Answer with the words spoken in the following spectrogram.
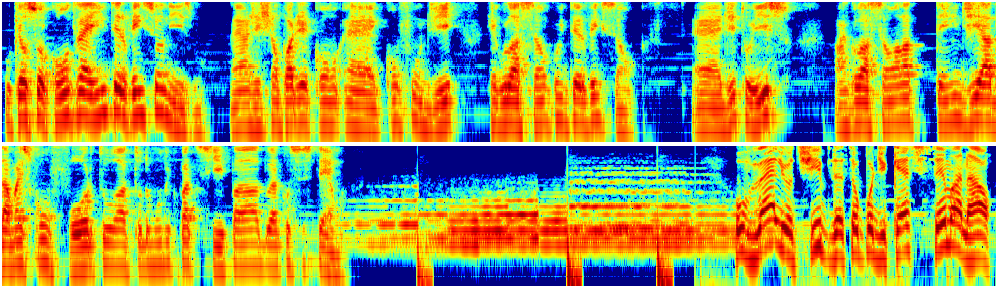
O que eu sou contra é intervencionismo. Né? A gente não pode é, confundir regulação com intervenção. É, dito isso, a regulação ela tende a dar mais conforto a todo mundo que participa do ecossistema. O Value Chips é seu podcast semanal.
